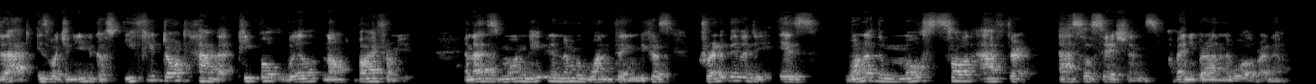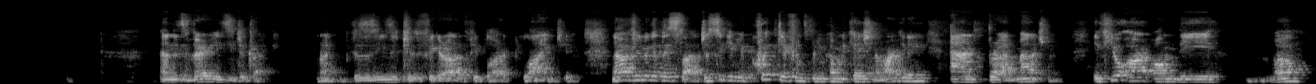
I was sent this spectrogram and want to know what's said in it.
that is what you need because if you don't have that, people will not buy from you. And that's one, maybe the number one thing because credibility is one of the most sought after associations of any brand in the world right now. And it's very easy to track, right? Because it's easy to figure out if people are lying to you. Now, if you look at this slide, just to give you a quick difference between communication and marketing and brand management. If you are on the, well,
